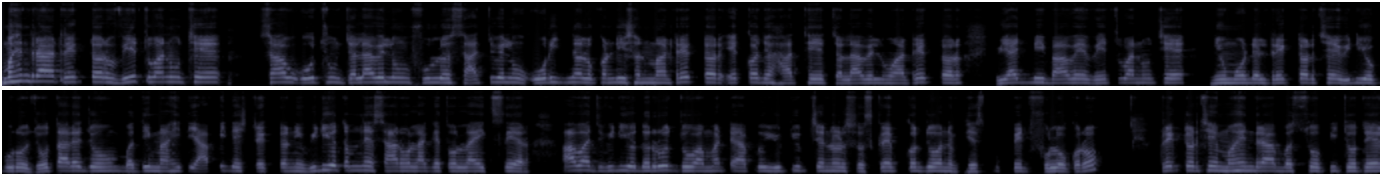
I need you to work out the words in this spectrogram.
મહિન્દ્રા ટ્રેક્ટર વેચવાનું છે. સાવ ઓછું ચલાવેલું, ફૂલ સાચવેલું, ઓરિજિનલ કન્ડિશનમાં ટ્રેક્ટર એક જ હાથે ચલાવેલું આ ટ્રેક્ટર વ્યાજબી ભાવે વેચવાનું છે. ન્યૂ મોડેલ ટ્રેક્ટર છે, વીડિયો પૂરો જોતા રહેજો. હું બધી માહિતી આપી દઈશ ટ્રેક્ટરની વીડિયો, તમને સારો લાગે તો લાઇક શેર. આવા જ વીડિયો દરરોજ જોવા માટે આપણું યુટ્યુબ ચેનલ સબસ્ક્રાઈબ કરજો અને ફેસબુક પેજ ફોલો કરો. ટ્રેક્ટર છે મહિન્દ્રા બસો પિચોતેર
